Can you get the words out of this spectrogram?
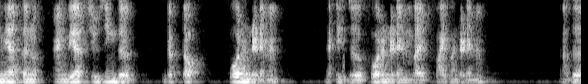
and we are and we are choosing the duct of 400 mm that is the 400 mm by 500 mm uh, the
